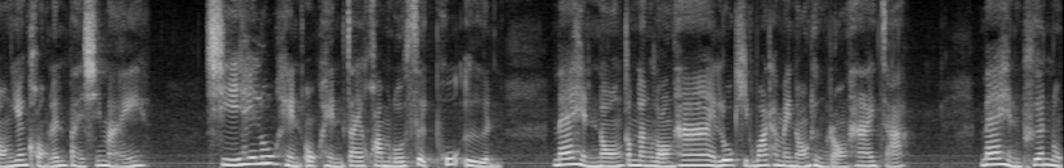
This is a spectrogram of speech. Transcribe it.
น้องแย่งของเล่นไปใช่ไหม ชี้ให้ลูกเห็นอกเห็นใจความรู้สึกผู้อื่น แม่เห็นน้องกำลังร้องไห้ ลูกคิดว่าทำไมน้องถึงร้องไห้จ๊ะแม่เห็นเพื่อนหนู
